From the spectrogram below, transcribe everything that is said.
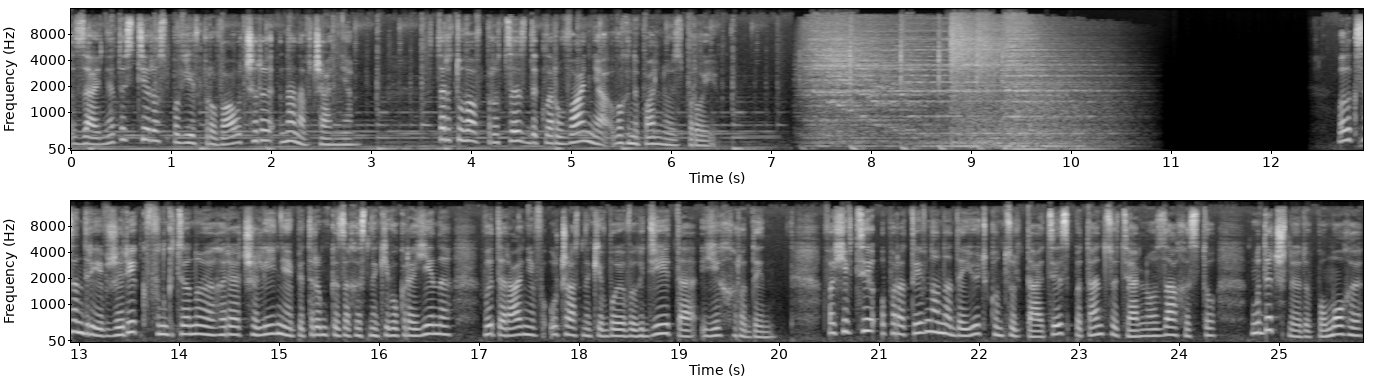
зайнятості розповів про ваучери на навчання. Стартував процес декларування вогнепальної зброї. В Олександрії вже рік функціонує гаряча лінія підтримки захисників України, ветеранів, учасників бойових дій та їх родин. Фахівці оперативно надають консультації з питань соціального захисту, медичної допомоги,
